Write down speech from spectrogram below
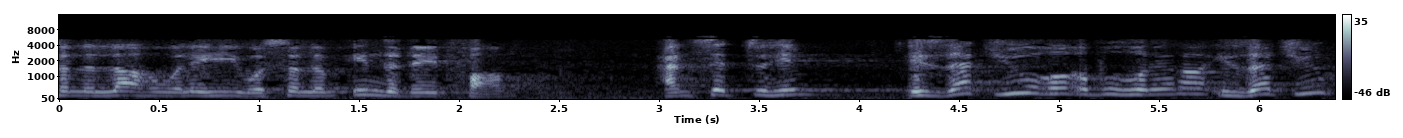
sallallahu alayhi wasallam in the date farm and said to him, Is that you, O Abu Huraira? Is that you?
